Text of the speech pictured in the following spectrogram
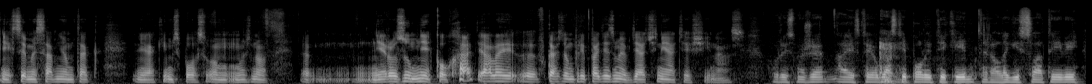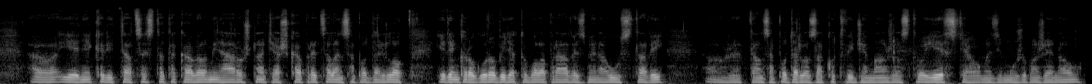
nechceme sa v ňom tak nejakým spôsobom možno nerozumne kochať, ale e, v každom prípade sme vďační a teší nás. Hovorili sme, že aj v tej oblasti politiky, teda legislatívy, e, je niekedy tá cesta taká veľmi náročná, ťažká. Predsa len sa podarilo jeden krok urobiť a to bola práve zmena ústavy. E, že tam sa podarilo zakotviť, že manželstvo je vzťahom medzi mužom a ženou.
